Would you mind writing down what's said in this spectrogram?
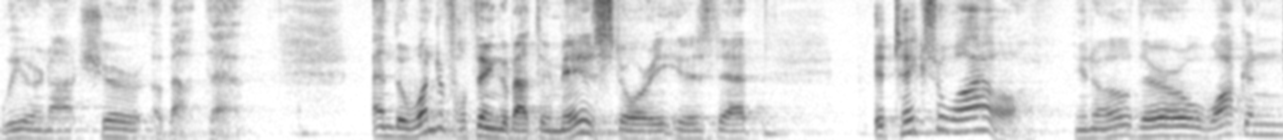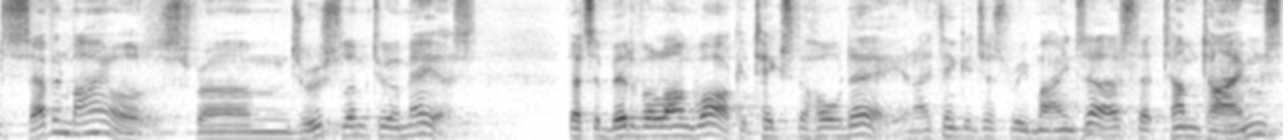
we are not sure about that. And the wonderful thing about the Emmaus story is that it takes a while. You know, they're walking seven miles from Jerusalem to Emmaus. That's a bit of a long walk. It takes the whole day. And I think it just reminds us that sometimes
